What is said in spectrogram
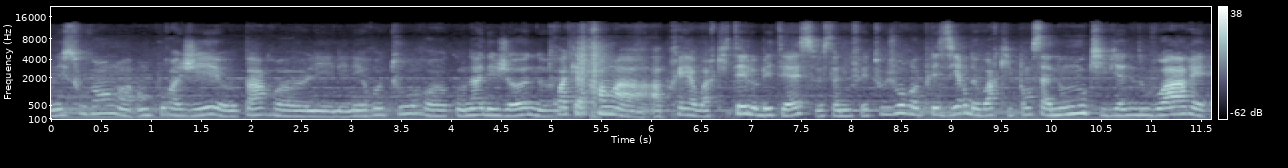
on est souvent euh, encouragé euh, par euh, les, retours qu'on a des jeunes 3-4 ans après avoir quitté le BTS. Ça nous fait toujours plaisir de voir qu'ils pensent à nous, qu'ils viennent nous voir et,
